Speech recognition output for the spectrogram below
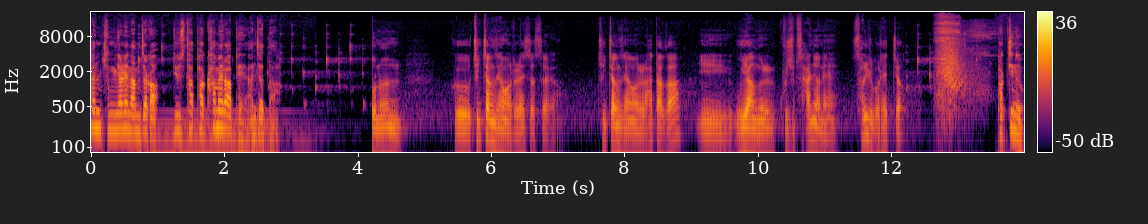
한 중년의 남자가 뉴스타파 카메라 앞에 앉았다. 저는 그 직장 생활을 했었어요. 직장 생활을 하다가 이 우양을 94년에 설립을 했죠. 박진우.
